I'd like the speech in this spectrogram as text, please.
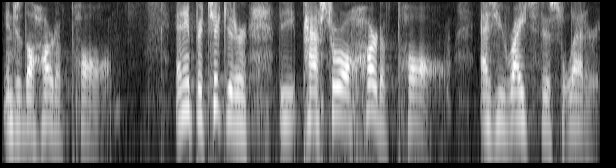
into the heart of Paul and in particular, the pastoral heart of Paul as he writes this letter.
